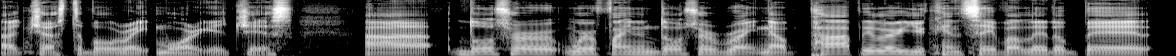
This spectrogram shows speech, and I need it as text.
adjustable rate mortgages. Uh, those are we're finding those are right now popular. You can save a little bit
